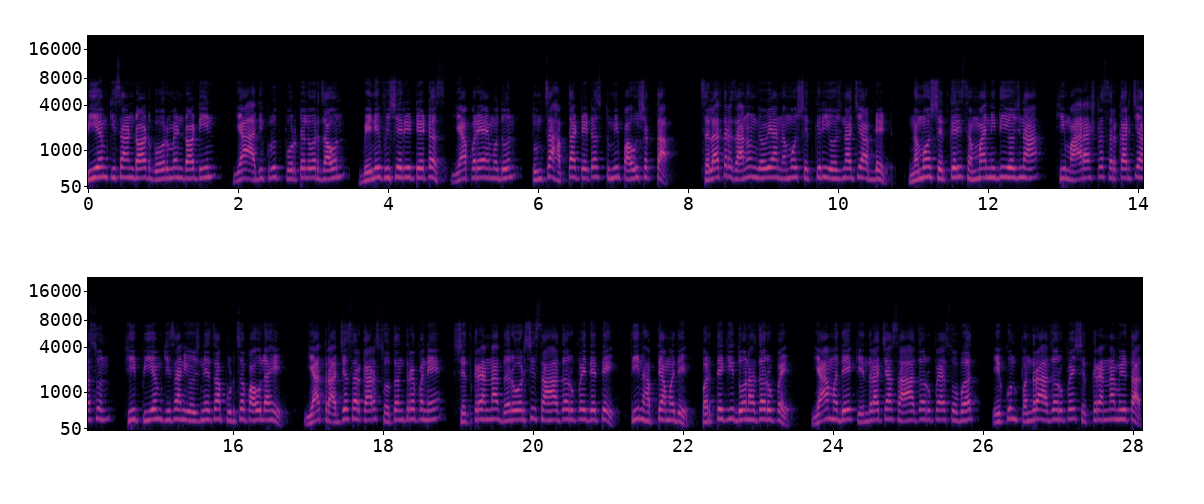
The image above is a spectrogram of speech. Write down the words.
PM Kisan dot government dot in या अधिकृत पोर्टलवर जाऊन बेनिफिशरी टेटस या पर्यायामधून तुमचा हप्ता टेटस तुम्ही पाहू शकता. चला तर जाणून घेऊया नमो शेतकरी योजनाची अपडेट. नमो शेतकरी सन्मान निधी योजना ही महाराष्ट्र सरकारची असून ही पीएम किसान योजनेचा पुढचं पाऊल आहे. यात राज्य सरकार स्वतंत्रपणे शेतकऱ्यांना दरवर्षी सहा हजार रुपये देते. तीन हप्त्यामध्ये प्रत्येकी दोन हजार रुपये. यामध्ये केंद्राच्या सहा हजार रुपयासोबत एकूण पंधरा हजार रुपये शेतकऱ्यांना मिळतात.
